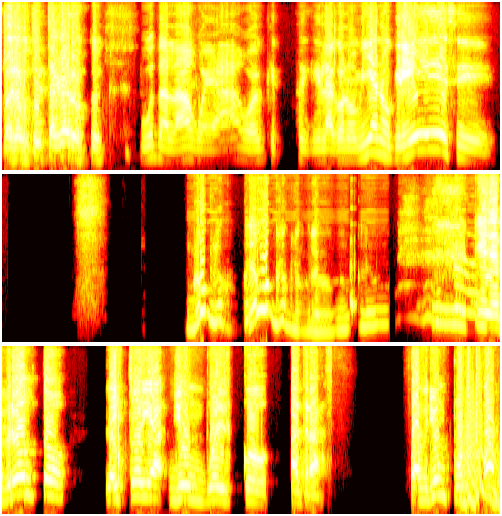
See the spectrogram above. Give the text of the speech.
Para usted está caro. Puta la weá, weón, que, que la economía no crece. Glu, glu, glu, glu, glu, glu, glu. Y de pronto la historia dio un vuelco atrás. Se abrió un portal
